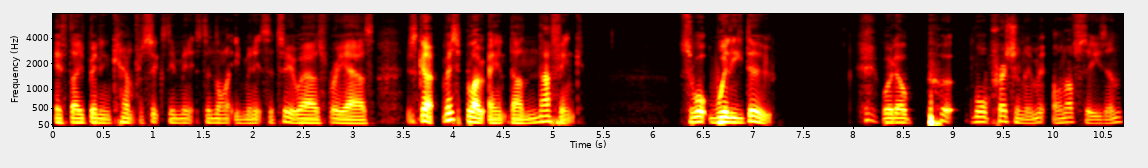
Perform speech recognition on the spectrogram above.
if they've been in camp for 60 minutes to 90 minutes to two hours, three hours. This bloke ain't done nothing. So what will he do? Well, they'll put more pressure on him on off season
